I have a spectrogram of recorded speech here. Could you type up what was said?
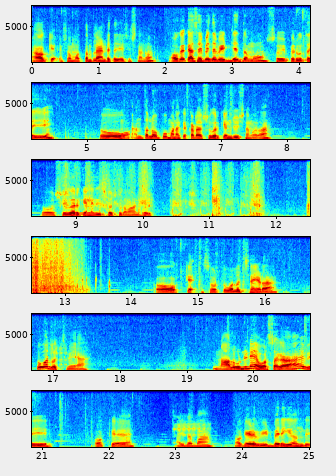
Ah, ఓకే సో మొత్తం ప్లాంట్ అయితే చేసేసినాను. ఓకే కాసేపు అయితే వెయిట్ చేద్దాము. సో ఇవి పెరుగుతాయి. సో అంతలోపు మనకి అక్కడ షుగర్ కేన్ చూసినాం కదా. సో షుగర్ కేన్ తీసుకొచ్చుకుందాం అంటే ఓకే సో టువల్ వచ్చినాయి ఇక్కడ ట్వెల్వ్ వచ్చినాయా? నాలుగు ఉండినాయి వరుసగా ఇవి? ఓకే అయితబ్బా ఓకే ఇక్కడ వీట్ పెరిగి ఉంది.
